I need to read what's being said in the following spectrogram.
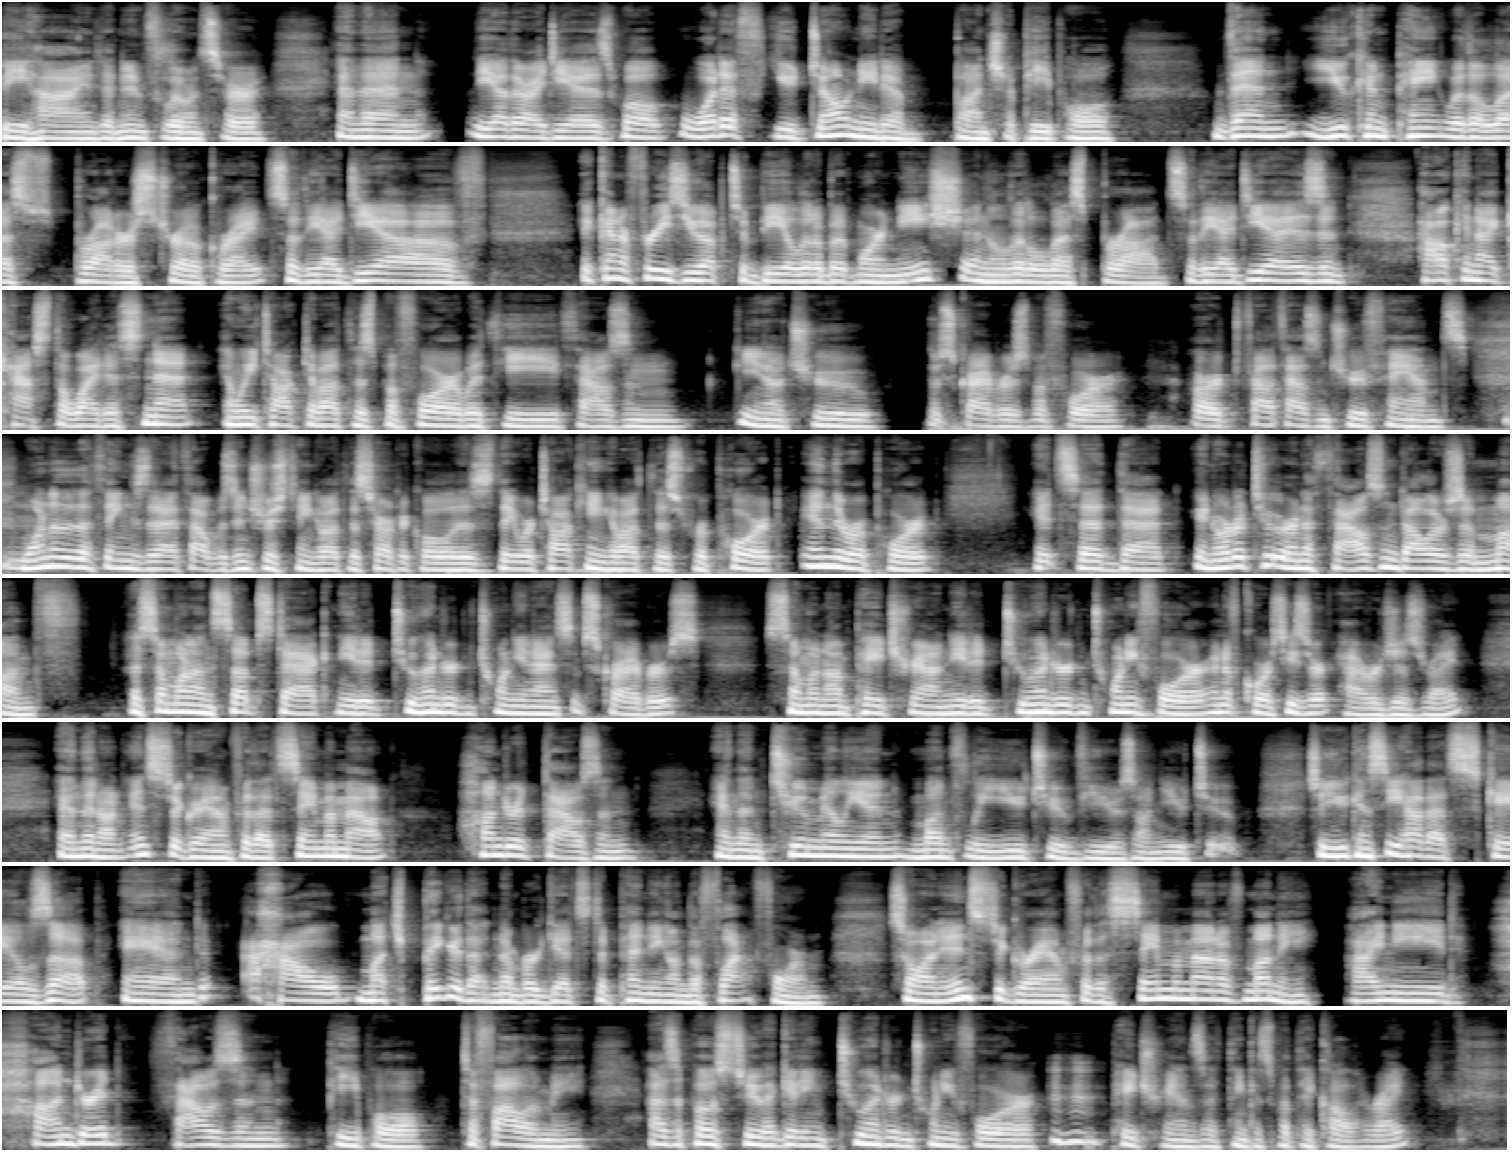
behind an influencer. And then the other idea is, well, what if you don't need a bunch of people? Then you can paint with a less broader stroke, right? So the idea of it kind of frees you up to be a little bit more niche and a little less broad. So the idea isn't how can I cast the widest net? And we talked about this before with the thousand, you know, true subscribers before or 5,000 true fans. Mm-hmm. One of the things that I thought was interesting about this article is they were talking about this report. In the report, it said that in order to earn $1,000 a month, uh, someone on Substack needed 229 subscribers, someone on Patreon needed 224, and of course these are averages, right? And then on Instagram for that same amount, 100,000 and then 2 million monthly YouTube views on YouTube. So you can see how that scales up and how much bigger that number gets depending on the platform. So on Instagram, for the same amount of money, I need 100,000 people to follow me, as opposed to getting 224 mm-hmm. Patreons, I think is what they call it, right?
